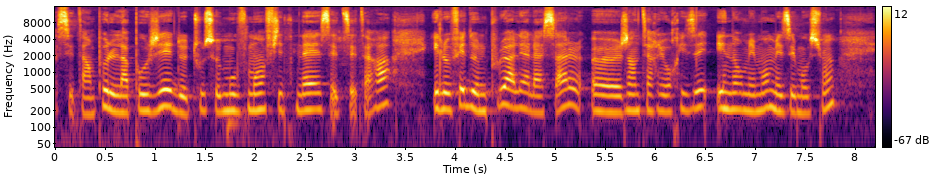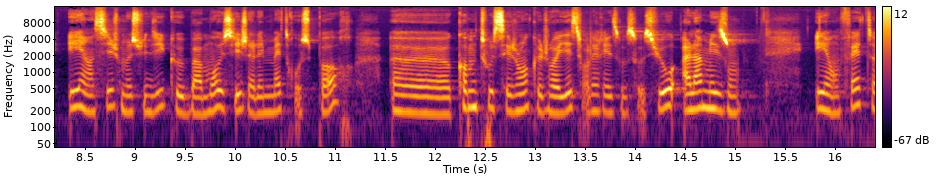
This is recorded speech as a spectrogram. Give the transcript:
c'était un peu l'apogée de tout ce mouvement fitness, etc. Et le fait de ne plus aller à la salle, euh, j'intériorisais énormément mes émotions. Et ainsi, je me suis dit que bah, moi aussi, j'allais me mettre au sport, euh, comme tous ces gens que je voyais sur les réseaux sociaux, à la maison. Et en fait,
